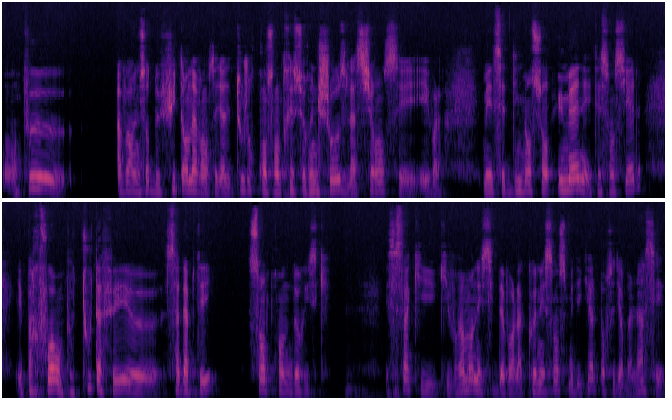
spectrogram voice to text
on peut avoir une sorte de fuite en avant, c'est-à-dire d'être toujours concentré sur une chose, la science, et, voilà. Mais cette dimension humaine est essentielle, et parfois on peut tout à fait euh, s'adapter sans prendre de risques. Et c'est ça qui, vraiment nécessite d'avoir la connaissance médicale pour se dire, bah là, c'est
